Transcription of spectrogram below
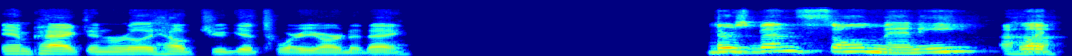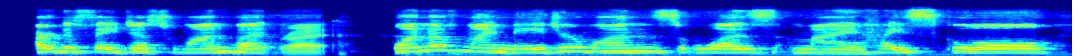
impact and really helped you get to where you are today? There's been so many, uh-huh. like hard to say just one, but right. One of my major ones was my high school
